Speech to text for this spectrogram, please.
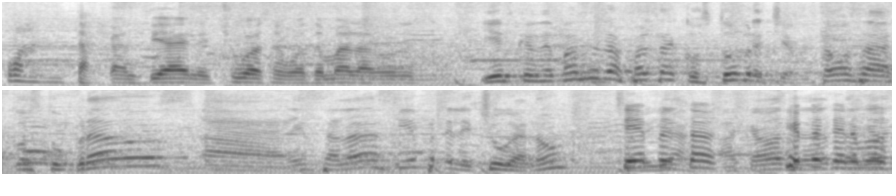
cuánta cantidad de lechugas en Guatemala. ¿no? Y es que además es la falta de costumbre, chef. Estamos acostumbrados a ensaladas siempre de lechuga, ¿no? Siempre, ya, está- siempre tenemos.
